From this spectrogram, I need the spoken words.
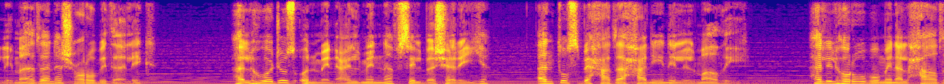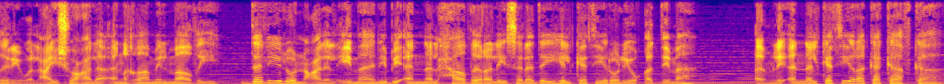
لماذا نشعر بذلك؟ هل هو جزء من علم النفس البشري أن تصبح ذا حنين للماضي؟ هل الهروب من الحاضر والعيش على أنغام الماضي دليل على الإيمان بأن الحاضر ليس لديه الكثير ليقدمه؟ أم لأن الكثير ككافكا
